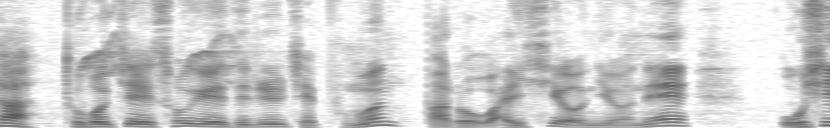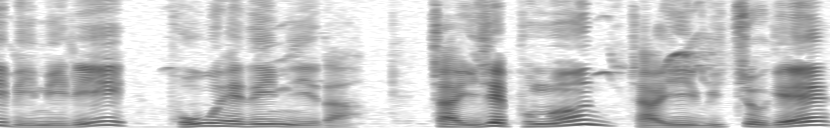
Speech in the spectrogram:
자, 두 번째 소개해 드릴 제품은 바로 YC 어니언의 52mm 보호 헤드입니다. 자, 이 제품은 자, 이 위쪽에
